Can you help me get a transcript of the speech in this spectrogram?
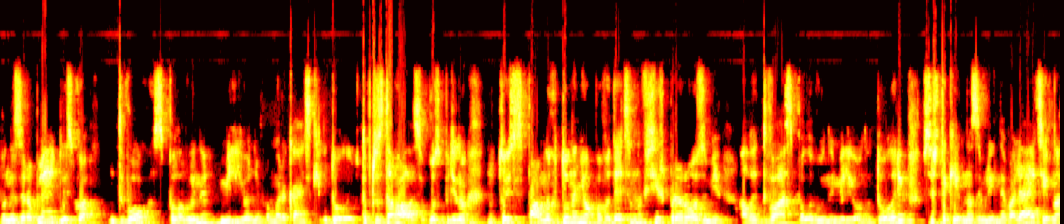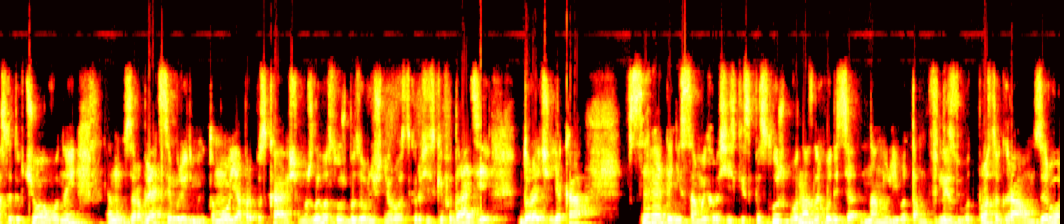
вони заробляють близько 2,5 мільйонів американських доларів. Тобто, здавалося, господі, ну ну той спам, ну хто на нього поведеться? Ну всі ж при розумі, але 2,5 мільйона доларів все ж таки на землі не валяється, і внаслідок чого вони ну заробляють цими людьми. Тому я припускаю, що можливо служба зовнішньої розвитку Російської Федерації, до речі, яка всередині самих російських спецслужб вона знаходиться на нулі, от там внизу, от просто ground zero,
